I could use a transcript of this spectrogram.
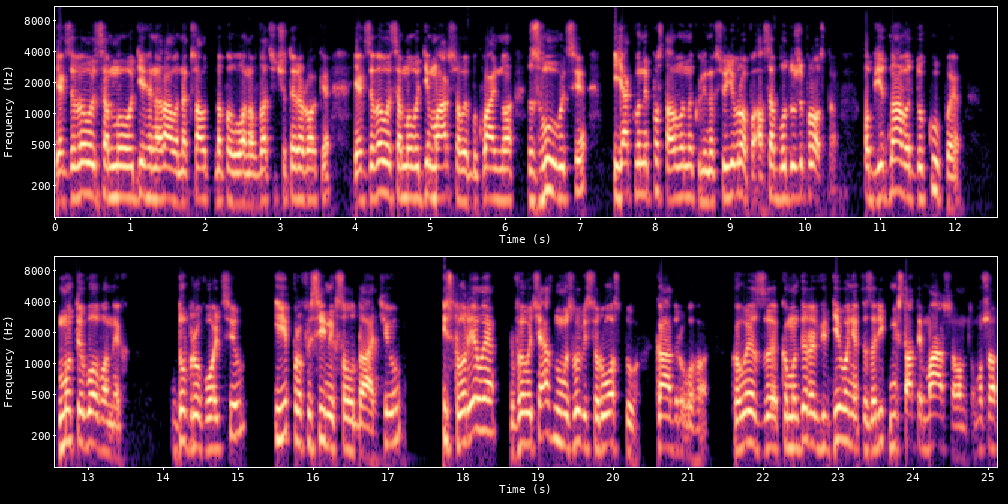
Як з'явилися молоді генерали на кшалт Наполеона в 24 роки, як з'явилися молоді маршали буквально з вулиці, і як вони поставили на коліна всю Європу. А все було дуже просто: об'єднали докупи мотивованих добровольців і професійних солдатів, і створили величезну можливість росту кадрового, коли з командира відділення ти за рік міг стати маршалом, тому що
